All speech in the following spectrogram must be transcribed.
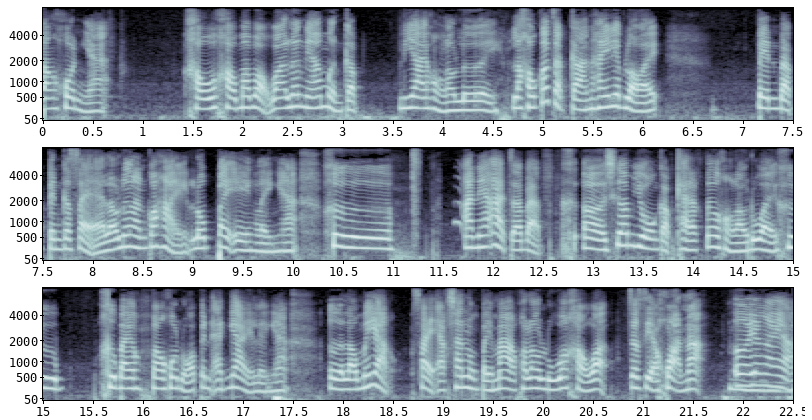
บางคนเนี้ยเขาเขามาบอกว่าเรื่องเนี้ยเหมือนกับ นิยายของเราเลย แล้วเขาก็จัดการให้เรียบร้อย เป็นแบบเป็นกระแสแล้วเรื่องนั้นก็หายลบไปเองอะไรเงี้ย คืออันเนี้ยอาจจะแบบเออเชื่อมโยงกับ character ของเราด้วย คือคือบางบางคนบอกว่าเป็น acc ใหญ่อะไรเงี้ย เออเราไม่อยากใส่ action ลงไปมาก เพราะเรารู้ว่าเขาอะจะเสียขวัญอะเออยังไงอะ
